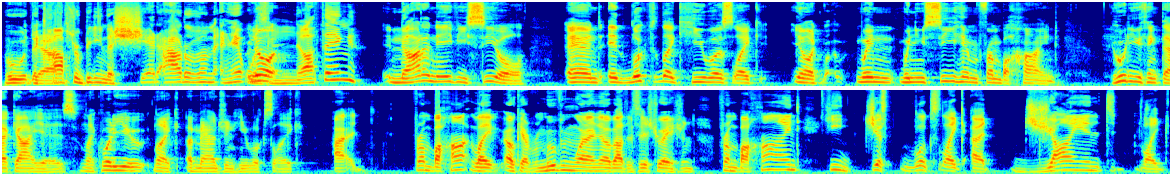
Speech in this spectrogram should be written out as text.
who the Yeah. cops were beating the shit out of him, and it was No. nothing? not a Navy SEAL, and it looked like he was like you know like when when you see him from behind, who do you think that guy is? Like, what do you like imagine he looks like? I from behind, like okay, removing what I know about the situation, from behind, he just looks like a giant, like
